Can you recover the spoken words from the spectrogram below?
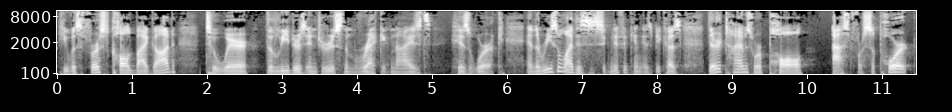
he was first called by God to where the leaders in Jerusalem recognized his work. And the reason why this is significant is because there are times where Paul asked for support,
